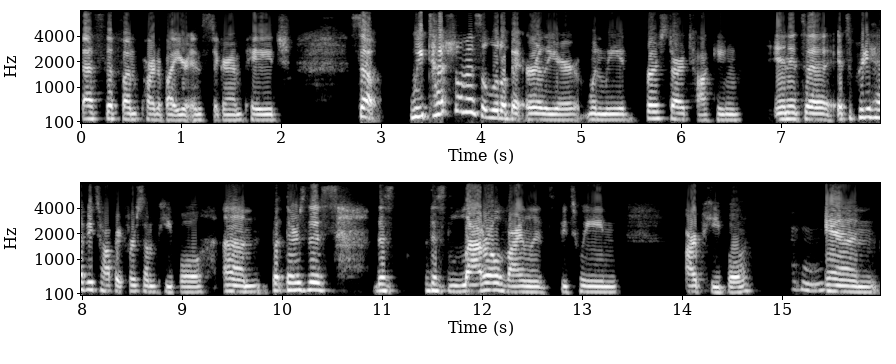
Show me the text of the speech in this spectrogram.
that's the fun part about your Instagram page. So, we touched on this a little bit earlier when we first started talking and it's a it's a pretty heavy topic for some people. Um, but there's this this this lateral violence between our people mm-hmm. and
